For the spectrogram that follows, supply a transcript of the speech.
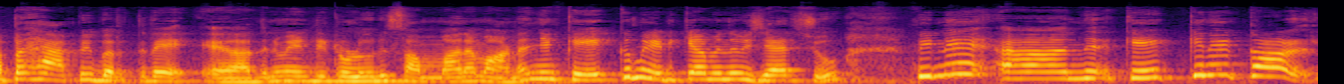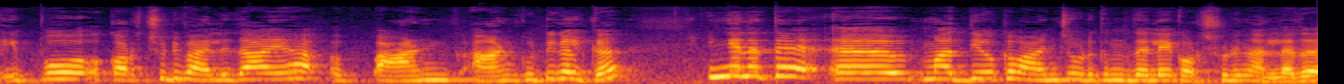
അപ്പോൾ ഹാപ്പി ബർത്ത്ഡേ അതിന് വേണ്ടിയിട്ടുള്ള ഒരു സമ്മാനമാണ്. ഞാൻ കേക്ക് മേടിക്കാമെന്ന് വിചാരിച്ചു. പിന്നെ കേക്കിനേക്കാൾ ഇപ്പോൾ കുറച്ചുകൂടി വലുതായ ആൺ ആൺകുട്ടികൾക്ക് ഇങ്ങനത്തെ മദ്യമൊക്കെ വാങ്ങിച്ചു കൊടുക്കുന്നതല്ലേ കുറച്ചുകൂടി നല്ലത്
